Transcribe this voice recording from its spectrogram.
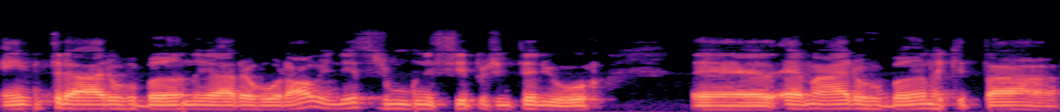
entre a área urbana e a área rural, e nesses municípios de interior é, é na área urbana que está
